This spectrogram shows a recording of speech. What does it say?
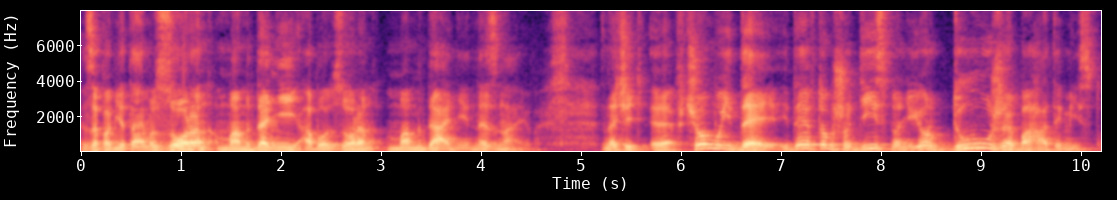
Запам'ятаємо Зоран Мамдані або Зоран Мамдані, не знаю. Значить, е, в чому ідея? Ідея в тому, що дійсно Нью-Йорк дуже багате місто,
